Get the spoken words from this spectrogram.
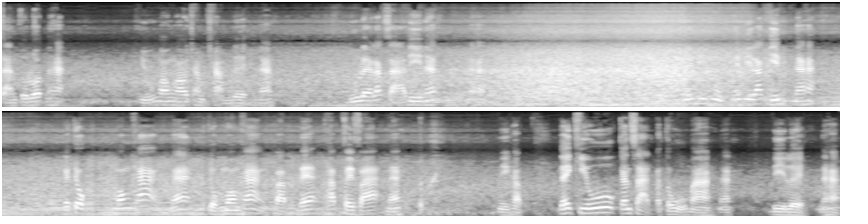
สันตัวรถนะฮะ ผิวเงาเงาๆฉ่ำๆเลยนะ ดูแลรักษาดีนะนะฮะไม่มีบุกไม่มีรักยิ้มนะฮะกระจกมองข้างนะกระจกมองข้างปรับและพับไฟฟ้านะ นี่ครับ ได้คิ้วกันศาสตร์ประตูมานะดีเลยนะฮะ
